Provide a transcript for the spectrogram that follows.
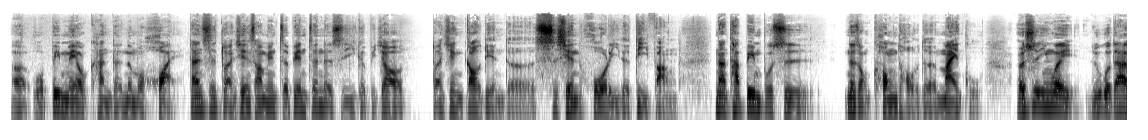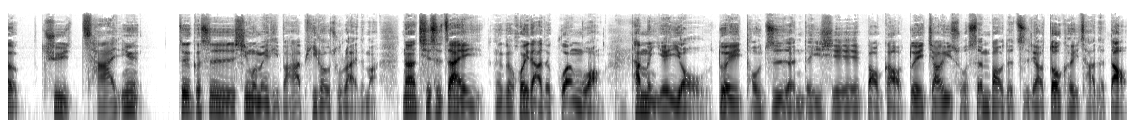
呃，我并没有看得那么坏，但是短线上面这边真的是一个比较短线高点的实现获利的地方。那它并不是那种空头的卖股，而是因为如果大家有去查，因为。这个是新闻媒体把它披露出来的嘛？那其实，在那个辉达的官网，他们也有对投资人的一些报告，对交易所申报的资料都可以查得到。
